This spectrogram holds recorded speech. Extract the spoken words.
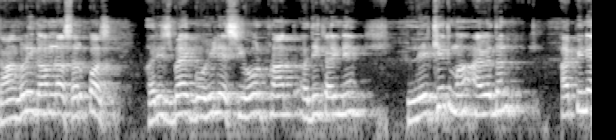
ગાંગળી ગામના સરપંચ હરીશભાઈ ગોહિલે સિહોર પ્રાંત અધિકારીને લેખિતમાં આવેદન આપીને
